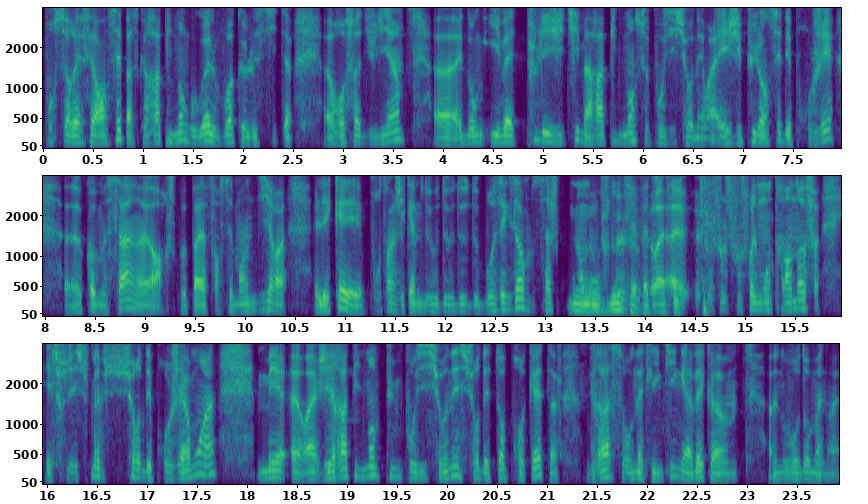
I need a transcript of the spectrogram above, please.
pour se référencer parce que rapidement Google voit que le site euh, reçoit du lien. et donc donc il va être plus légitime à rapidement se positionner. Voilà. Et j'ai pu lancer des projets comme ça. Alors je peux pas forcément dire lesquels, et pourtant j'ai quand même de, beaux exemples. Ça, je, non, non, je, je, pas je, le montrer en off, et, même sur des projets à moi. Hein. mais j'ai rapidement pu me positionner sur des top requêtes grâce au netlinking avec un, nouveau domaine.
